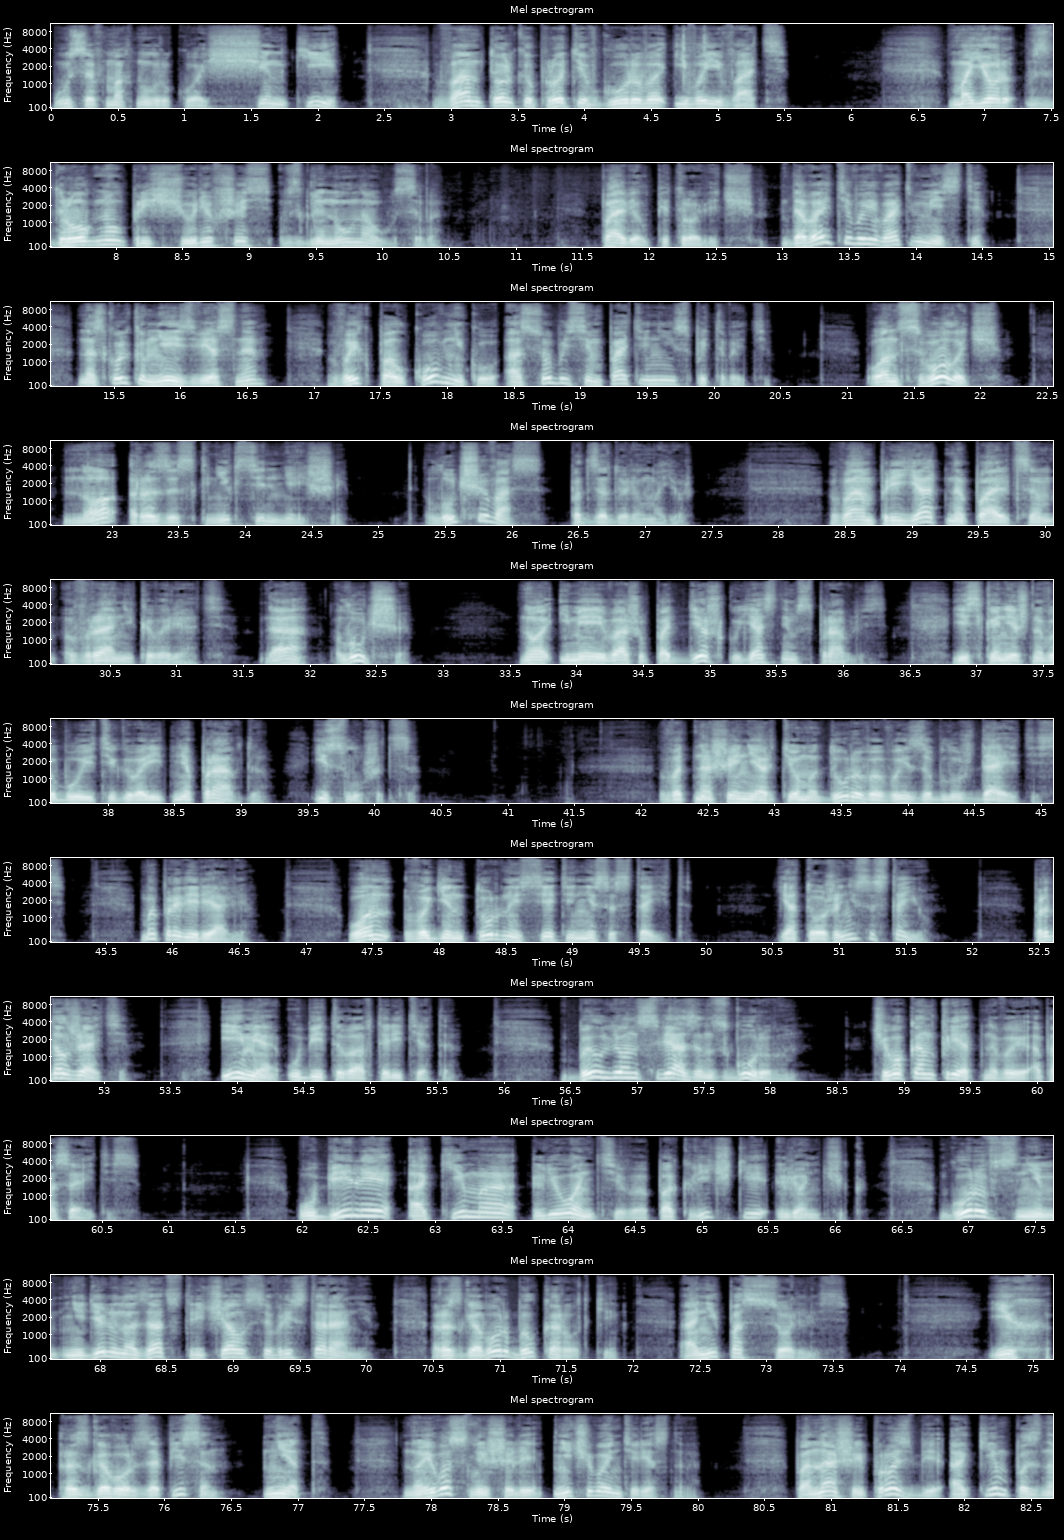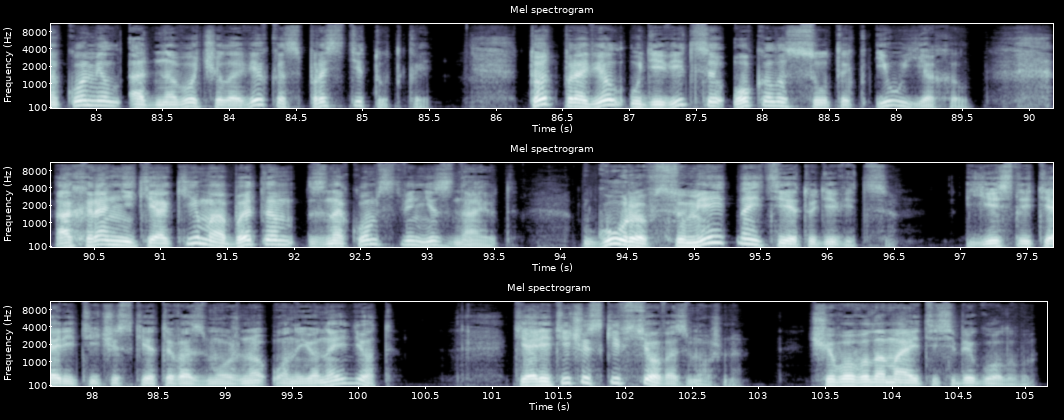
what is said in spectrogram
Усов махнул рукой, щенки, вам только против Гурова и воевать. Майор вздрогнул, прищурившись, взглянул на Усова. Павел Петрович, давайте воевать вместе. Насколько мне известно, вы к полковнику особой симпатии не испытываете. Он сволочь, но разыскник сильнейший. Лучше вас, — подзадорил майор. Вам приятно пальцем в ране ковырять? Да, лучше. Но, имея вашу поддержку, я с ним справлюсь. Если, конечно, вы будете говорить мне правду и слушаться. В отношении Артема Дурова вы заблуждаетесь. Мы проверяли. Он в агентурной сети не состоит. Я тоже не состою. Продолжайте. Имя убитого авторитета. Был ли он связан с Гуровым? Чего конкретно вы опасаетесь? Убили Акима Леонтьева по кличке Ленчик. Гуров с ним неделю назад встречался в ресторане. Разговор был короткий. Они поссорились. Их разговор записан? Нет. Но его слышали. Ничего интересного. По нашей просьбе Аким познакомил одного человека с проституткой. Тот провел у девицы около суток и уехал. Охранники Акима об этом знакомстве не знают. Гуров сумеет найти эту девицу? Если теоретически это возможно, он ее найдет. Теоретически все возможно. Чего вы ломаете себе голову?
